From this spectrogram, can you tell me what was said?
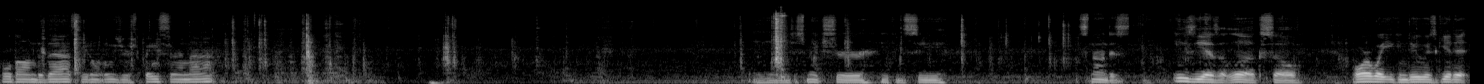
hold on to that so you don't lose your spacer in that. And just make sure you can see it's not as easy as it looks. So, or what you can do is get it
